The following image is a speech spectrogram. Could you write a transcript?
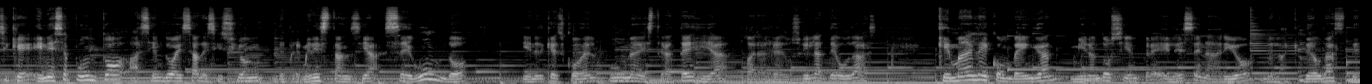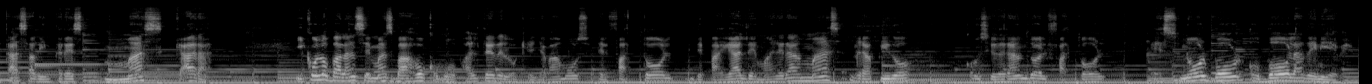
Así que en ese punto, haciendo esa decisión de primera instancia, segundo, tienes que escoger una estrategia para reducir las deudas que más le convengan, mirando siempre el escenario de las deudas de tasa de interés más cara y con los balances más bajos como parte de lo que llamamos el factor de pagar de manera más rápido, considerando el factor snowball o bola de nieve.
